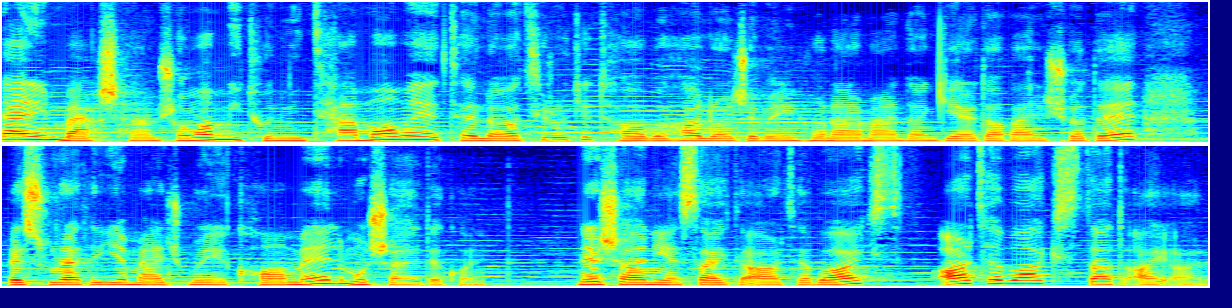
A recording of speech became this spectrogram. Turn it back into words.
در این بخش هم شما می‌تونید تمام اطلاعاتی رو که تا به حال راجع به این هنرمندان گردآوری شده به صورت یه مجموعه کامل مشاهده کنید. نشانی سایت آرتباکس artbox.ir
